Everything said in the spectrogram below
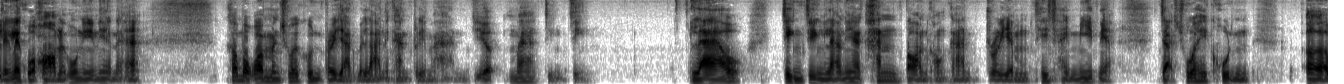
เล็กๆหัวหอมอะไรพวกนี้เนี่ยนะฮะเขาบอกว่ามันช่วยคุณประหยัดเวลาในการเตรียมอาหารเยอะมากจริง ๆ แล้ว จริง ๆ แล้วเนี่ยขั้นตอนของการเตรียมที่ใช้มีดเนี่ยจะช่วยให้คุณเอ่อ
